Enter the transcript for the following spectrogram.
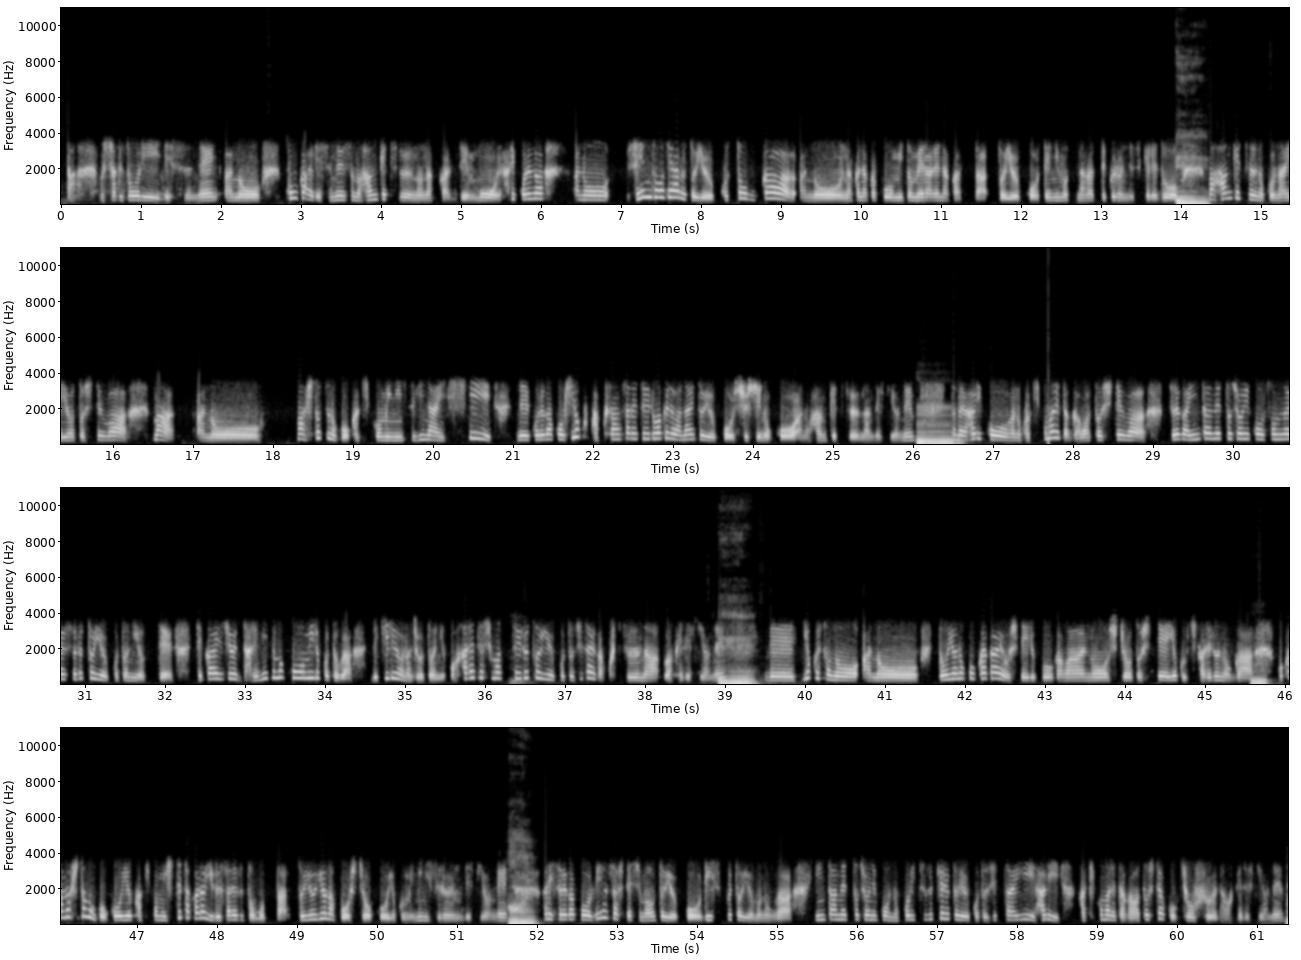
おっしゃる通りですね。あの今回ですね、その判決の中でもやはりこれがあの先導であるということがあのなかなかこう認められなかったというこう点にもつながってくるんですけれど、えー、まあ、判決のこう内容としては、まああのまあ、一つのこう書き込みに過ぎないし、でこれがこう広く拡散されているわけではないというこう趣旨のこうあの判決なんですよね。ただやはりこうあの書き込まれた側としては、それがインターネット上にこう存在するということによって、世界中誰にでもこう見ることができるような状態に置かれてしまっているということ自体が苦痛なわけですよね。えー、でよくそのあの同様のこう加害をしているこう側の主張としてよく聞かれるのが、うん、他の人もこうこういう書き込みしてたから許されると思ったというようなこう主張をこうよく耳にするんですよね。はい、やはりそれがこう連鎖してしまうというこうリスクというものがインターネット上にこう残り続けるということ自体、やはり書き込まれた側としてはこう恐怖なわけですよね。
